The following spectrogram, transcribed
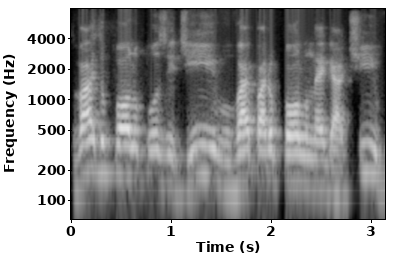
vai do polo positivo, vai para o polo negativo.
